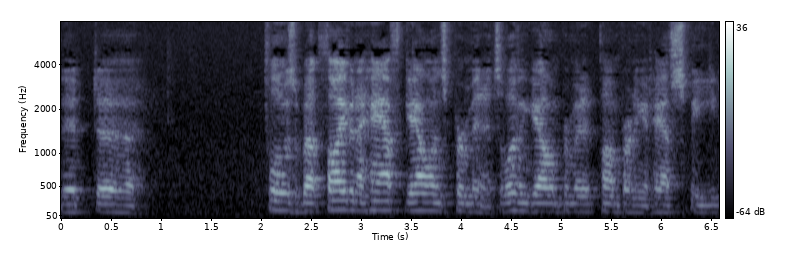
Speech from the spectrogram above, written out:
that uh, flows about five and a half gallons per minute. It's 11 gallon per minute pump running at half speed.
